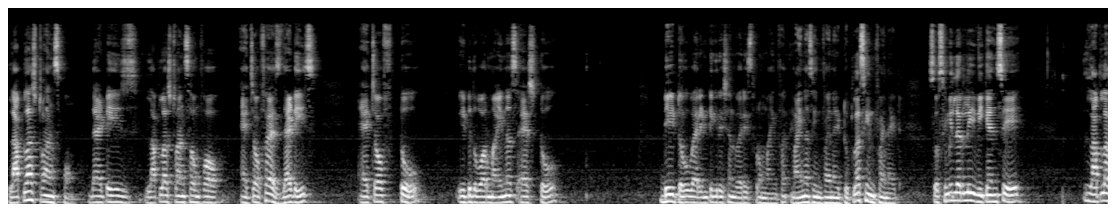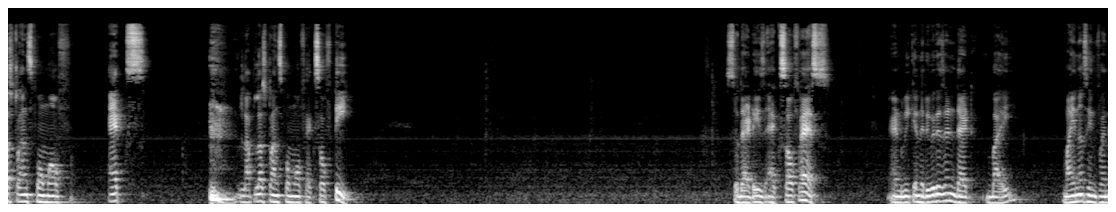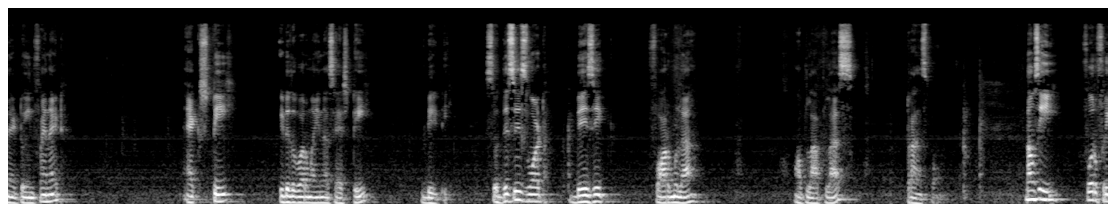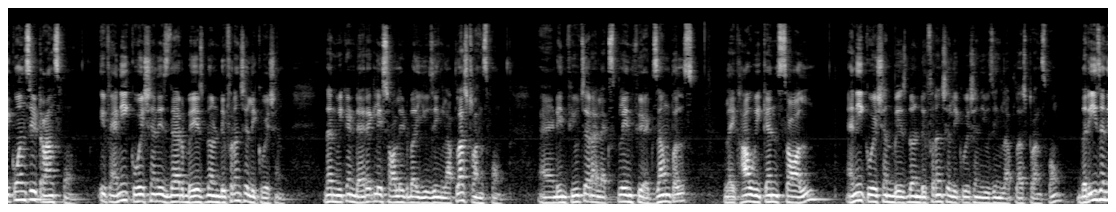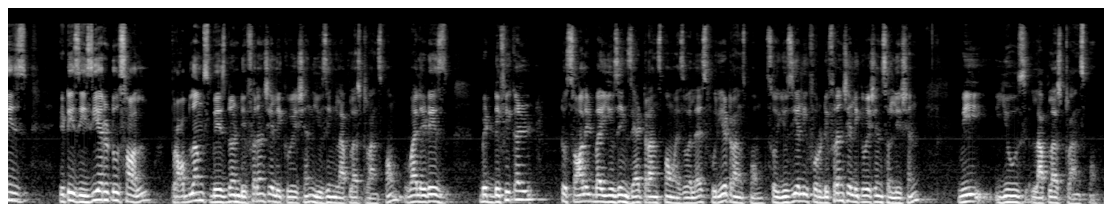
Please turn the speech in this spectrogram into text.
Laplace transform that is Laplace transform for h of s that is h of 2 e to the power minus s2 d2 where integration varies from minus infinite to plus infinite. So similarly we can say Laplace transform of x Laplace transform of x of t so that is x of s and we can represent that by minus infinite to infinite xt e to the power minus st dt. So this is what basic formula of Laplace transform. Now see, for frequency transform, if any equation is there based on differential equation, then we can directly solve it by using Laplace transform. And in future, I'll explain few examples like how we can solve any equation based on differential equation using Laplace transform. The reason is it is easier to solve problems based on differential equation using Laplace transform while it is bit difficult to solve it by using Z transform as well as Fourier transform. So usually for differential equation solution we use Laplace transform.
